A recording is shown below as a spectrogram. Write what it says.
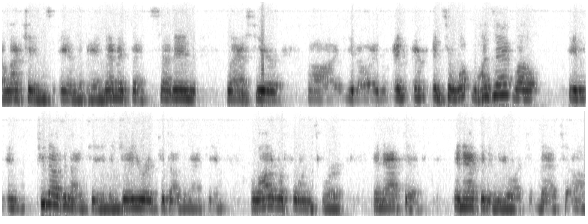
elections and the pandemic that set in last year. Uh, you know, and, and, and, so what was that? Well, in, in 2019, in January of 2019, a lot of reforms were enacted enacted in New York that uh,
